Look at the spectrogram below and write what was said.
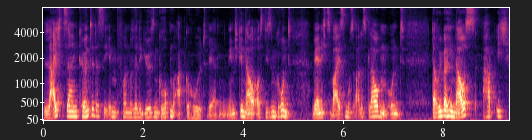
leicht sein könnte, dass sie eben von religiösen Gruppen abgeholt werden. Nämlich genau aus diesem Grund. Wer nichts weiß, muss alles glauben. Und darüber hinaus habe ich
